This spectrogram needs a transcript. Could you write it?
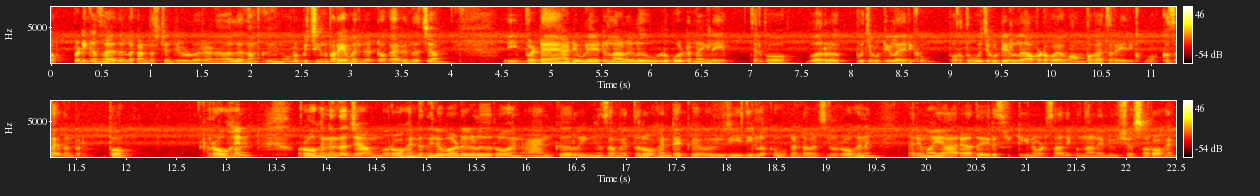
കപ്പടിക്കാൻ സാധ്യതയുള്ള കണ്ടസ്റ്റന്റുകളുള്ളവരാണ് അല്ല നമുക്കിങ്ങനെ ഉറപ്പിച്ചിങ്ങനെ പറയാൻ പറ്റില്ല കേട്ടോ. കാര്യം എന്താ വെച്ചാൽ ഇവിടെ അടിപൊളിയായിട്ടുള്ള ആളുകൾ ഉള്ളിൽ പോയിട്ടുണ്ടെങ്കിലേ ചിലപ്പോൾ വേറെ പൂച്ചക്കുട്ടികളായിരിക്കും. പുറത്ത് പൂച്ചക്കുട്ടികൾ അവിടെ പോയ വമ്പ കച്ചറയായിരിക്കും. ഒക്കെ സാധ്യതയുണ്ടല്ലോ അപ്പോൾ റോഹൻ റോഹൻ എന്താ വെച്ചാൽ റോഹന്റെ നിലപാടുകൾ റോഹൻ ആങ്കറിങ് സമയത്ത് റോഹന്റെ ഒക്കെ ഒരു രീതികളൊക്കെ നമുക്ക് കണ്ടാൽ മനസ്സിലാവും. റോഹന് കാര്യമായി ആരാധകരെ സൃഷ്ടിക്കാൻ അവിടെ സാധിക്കുന്നതാണ് എന്റെ വിശ്വാസം. റോഹൻ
